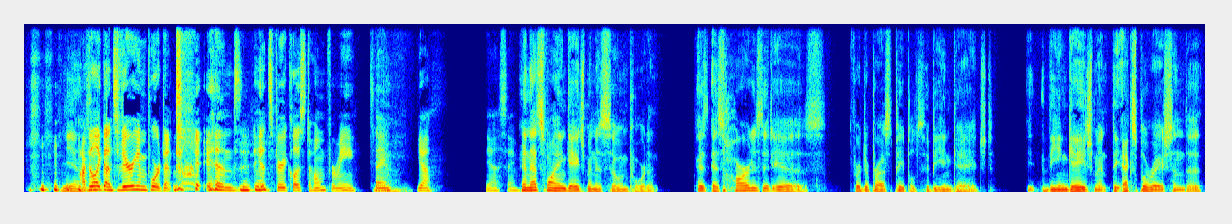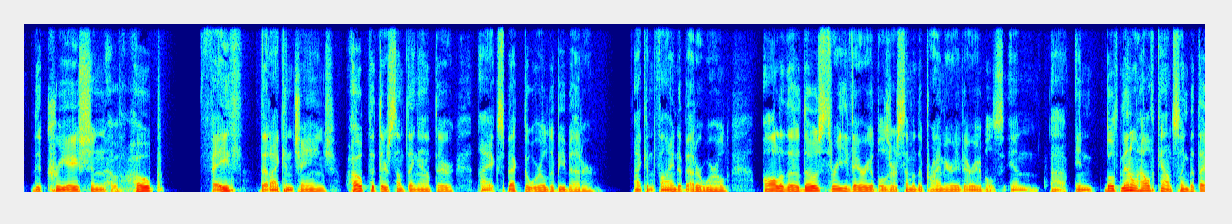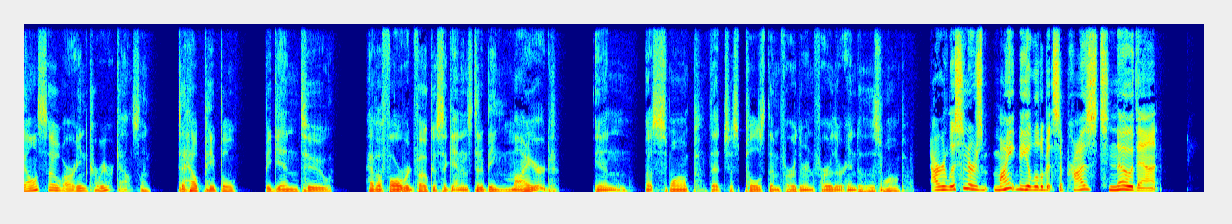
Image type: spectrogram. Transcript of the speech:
Yeah. I feel like that's very important and Mhm. it's very close to home for me. Same. Yeah. Yeah, same. And that's why engagement is so important. As, as hard as it is for depressed people to be engaged, the engagement, the exploration, the, the creation of hope, faith that I can change, hope that there's something out there. I expect the world to be better. I can find a better world. All of the those three variables are some of the primary variables in uh, in both mental health counseling, but they also are in career counseling to help people begin to have a forward focus again instead of being mired in a swamp that just pulls them further and further into the swamp. Our listeners might be a little bit surprised to know that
